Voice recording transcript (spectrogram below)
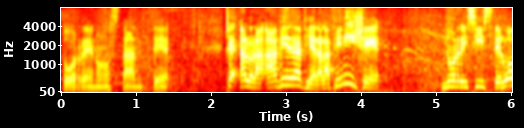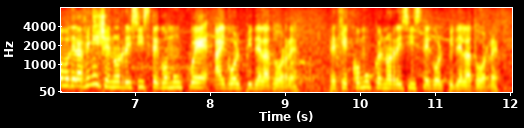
torre, nonostante... Cioè, allora, alla fine della fiera, la Fenice non resiste, l'uovo della Fenice non resiste comunque ai colpi della torre. Perché comunque non resiste ai colpi della torre.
